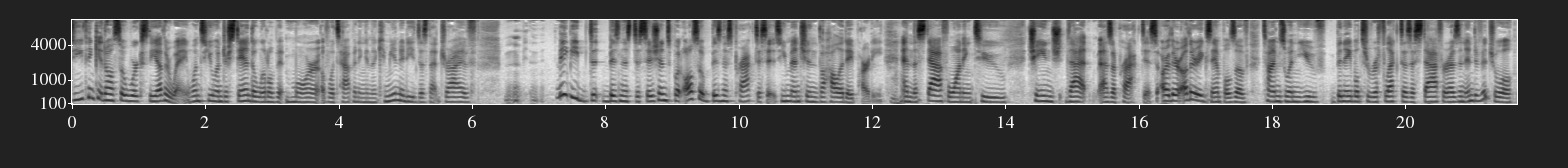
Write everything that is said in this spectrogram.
do you think it also works the other way? Once you understand a little bit more of what's happening in the community, does that drive maybe d- business decisions, but also business practices? You mentioned the holiday party mm-hmm. and the staff wanting to change that as a practice. Are there other examples of times when you've been able to reflect as a staff or as an individual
